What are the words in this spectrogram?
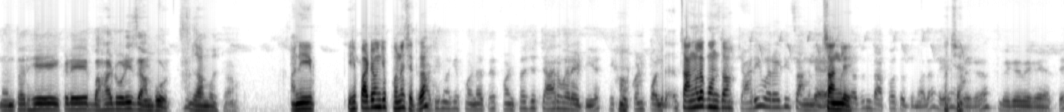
नंतर हे इकडे बहाडोळी जांभूळ. जांभूळ. हा. आणि हे पाठीमागचे फणस आहेत का? पाठीमागे फणस आहेत. फणसाचे चार व्हरायटी आहेत. ही हा. कोकण पॉली चांगला कोणता? चारही व्हरायटी चांगल्या आहेत. चांगले. अजून दाखवतो तुम्हाला. हे अच्छा. वेगळं. वेगळे वेगळे आहेत ते.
